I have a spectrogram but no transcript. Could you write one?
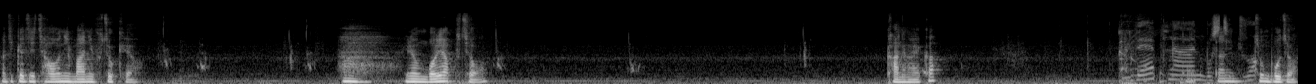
아직까지 자원이 많이 부족해요 하... 이러면 머리 아프죠? 가능할까? 일단 좀 보죠.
